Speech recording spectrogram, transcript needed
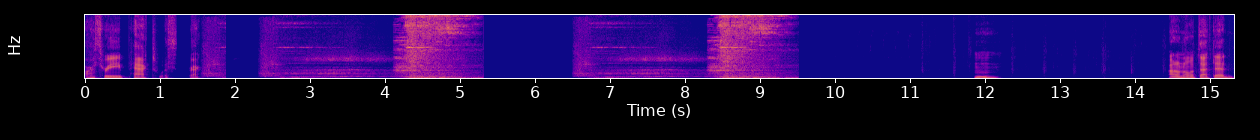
R3 packed with Drek. Hmm. I don't know what that did.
